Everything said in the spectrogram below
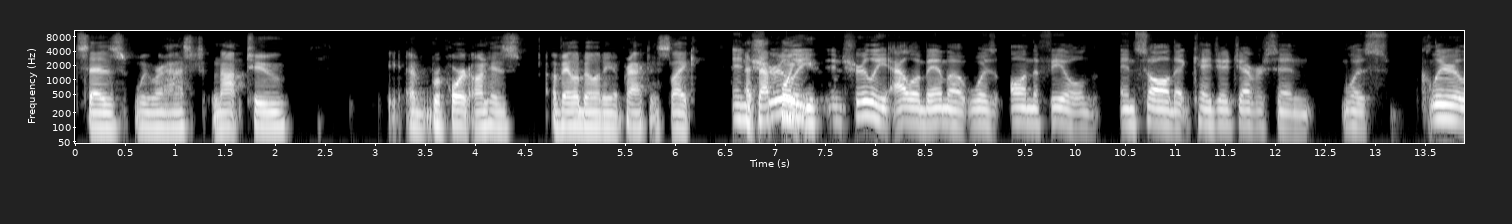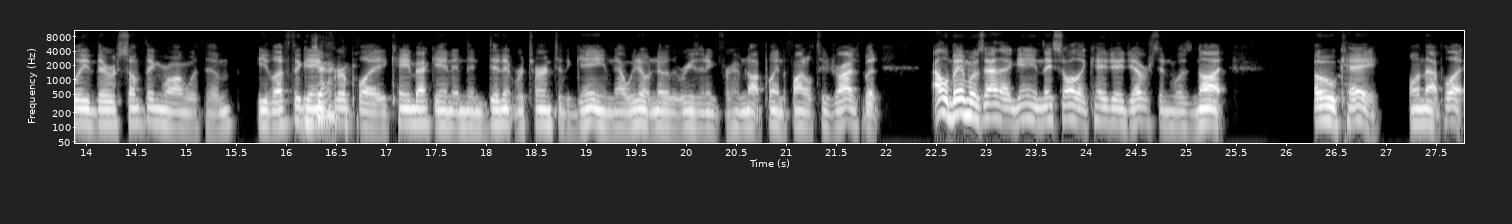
says we were asked not to uh, report on his availability of practice. Like and at surely, that point, you... and surely Alabama was on the field and saw that KJ Jefferson was clearly there was something wrong with him. He left the game exactly. for a play, came back in, and then didn't return to the game. Now we don't know the reasoning for him not playing the final two drives, but Alabama was at that game. They saw that KJ Jefferson was not okay on that play.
